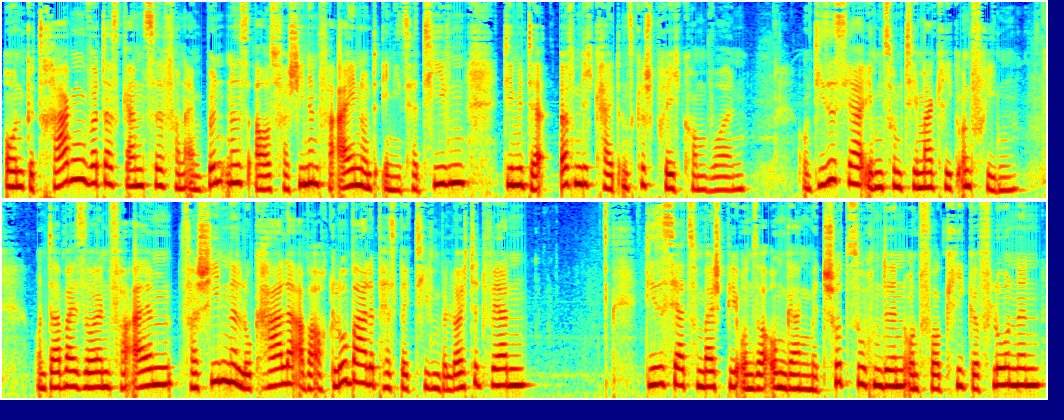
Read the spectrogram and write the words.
Und getragen wird das Ganze von einem Bündnis aus verschiedenen Vereinen und Initiativen, die mit der Öffentlichkeit ins Gespräch kommen wollen. Und dieses Jahr eben zum Thema Krieg und Frieden. Und dabei sollen vor allem verschiedene lokale, aber auch globale Perspektiven beleuchtet werden. Dieses Jahr zum Beispiel unser Umgang mit Schutzsuchenden und vor Krieg geflohenen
